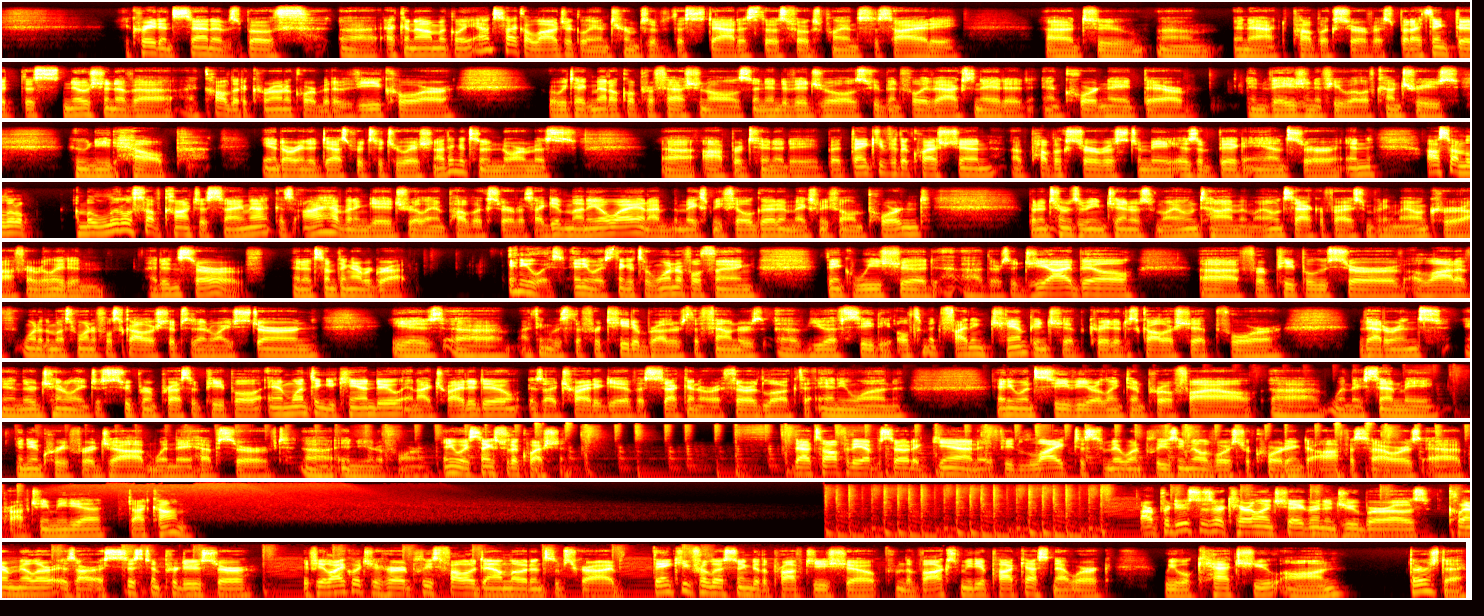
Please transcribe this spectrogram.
create incentives both uh, economically and psychologically in terms of the status those folks play in society uh, to um, enact public service. But I think that this notion of a, I called it a Corona Corps, but a V Corps, where we take medical professionals and individuals who've been fully vaccinated and coordinate their invasion, if you will, of countries who need help and are in a desperate situation. I think it's an enormous uh, opportunity. But thank you for the question. Uh, public service to me is a big answer. And also, I'm a little I'm a little self conscious saying that because I haven't engaged really in public service. I give money away and I, it makes me feel good and makes me feel important. But in terms of being generous with my own time and my own sacrifice and putting my own career off, I really didn't. I didn't serve. And it's something I regret. Anyways, anyways, think it's a wonderful thing. think we should, uh, there's a GI Bill uh, for people who serve. A lot of, one of the most wonderful scholarships at NYU Stern is uh, I think it was the Fertitta brothers, the founders of UFC, the Ultimate Fighting Championship, created a scholarship for veterans, and they're generally just super impressive people. And one thing you can do, and I try to do, is I try to give a second or a third look to anyone, anyone's CV or LinkedIn profile uh, when they send me an inquiry for a job when they have served uh, in uniform. Anyways, thanks for the question. That's all for the episode. Again, if you'd like to submit one, please email a voice recording to office hours at profgmedia.com. Our producers are Caroline Shagrin and Drew Burrows. Claire Miller is our assistant producer. If you like what you heard, please follow, download, and subscribe. Thank you for listening to the Prof G Show from the Vox Media Podcast Network. We will catch you on Thursday.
